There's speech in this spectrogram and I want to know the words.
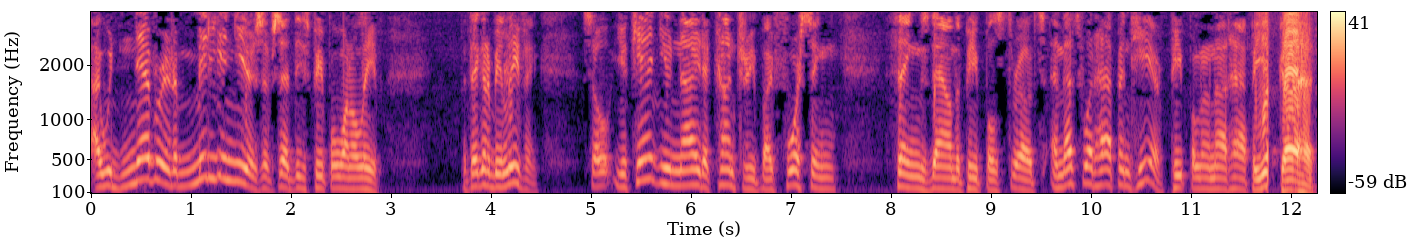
I would never in a million years have said these people want to leave, but they're going to be leaving. So you can't unite a country by forcing things down the people's throats, and that's what happened here. People are not happy. Go ahead.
